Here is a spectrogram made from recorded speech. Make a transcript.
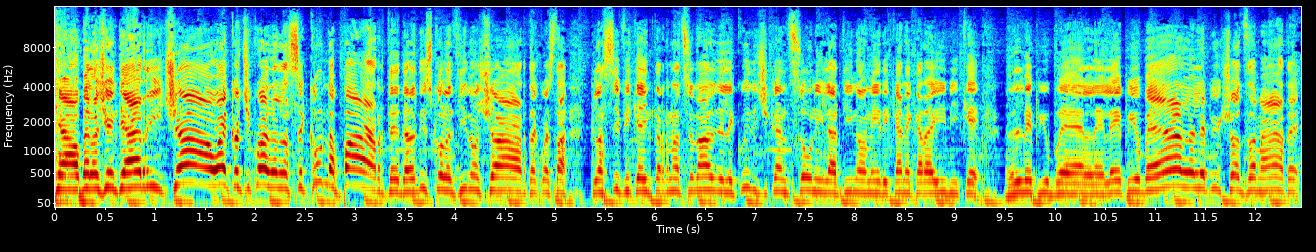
Ciao bella gente, Harry, ciao! Eccoci qua nella seconda parte della Disco Latino Chart, questa classifica internazionale delle 15 canzoni latinoamericane e caraibiche, le più belle, le più belle, le più sciazzamate,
